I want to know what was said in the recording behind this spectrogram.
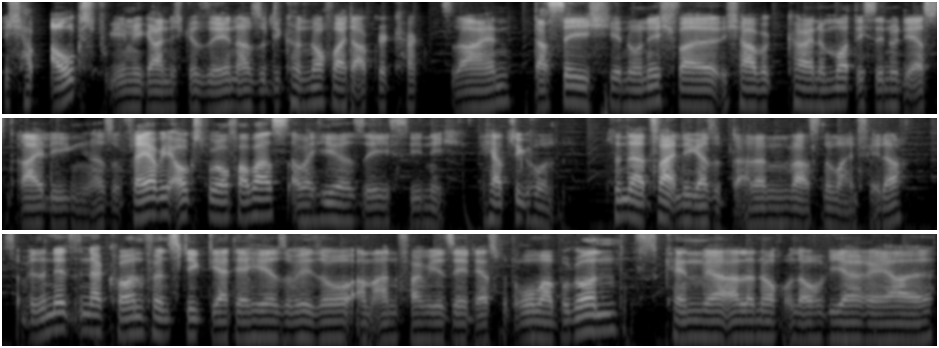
ich habe Augsburg irgendwie gar nicht gesehen. Also die können noch weiter abgekackt sein. Das sehe ich hier nur nicht, weil ich habe keine Mod. Ich sehe nur die ersten drei Ligen. Also vielleicht habe ich Augsburg auch verpasst, aber hier sehe ich sie nicht. Ich habe sie gefunden. Sind in der zweiten Liga da, dann war es nur mein Fehler. So, wir sind jetzt in der Conference League. Die hat ja hier sowieso am Anfang, wie ihr seht, erst mit Roma begonnen. Das kennen wir alle noch. Und auch Villarreal.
